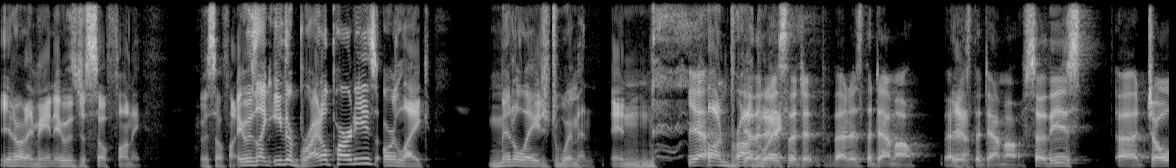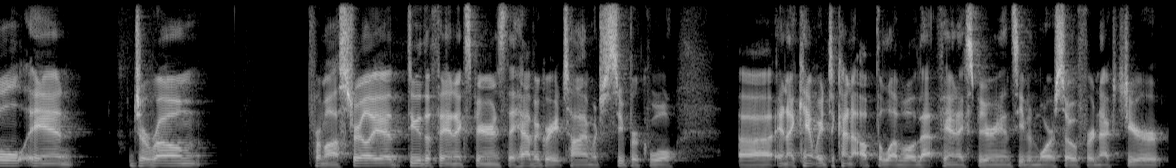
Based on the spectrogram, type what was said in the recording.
You know what I mean? It was just so funny. It was so funny. It was like either bridal parties or like middle-aged women in Yeah, on Broadway. Yeah, that is the that is the demo. That is Yeah. the demo. So these uh, Joel and Jerome from Australia do the fan experience. They have a great time, which is super cool. Uh, and I can't wait to kind of up the level of that fan experience even more so for next year.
